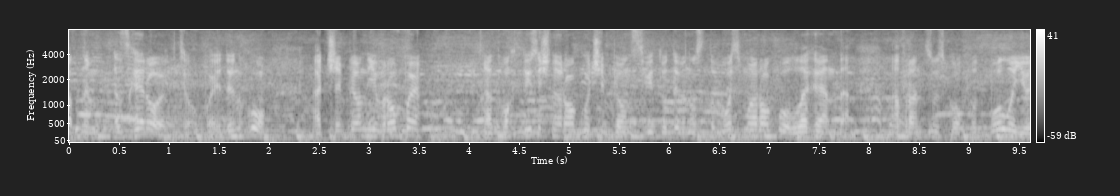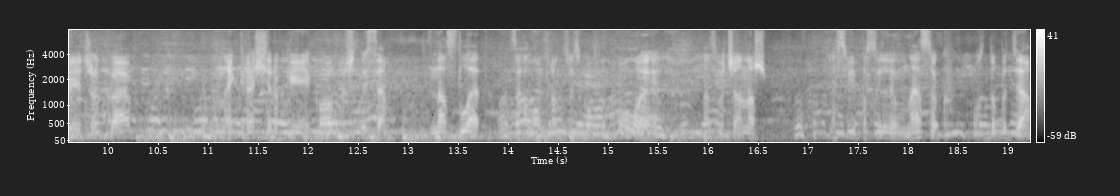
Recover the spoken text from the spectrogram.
одним з героїв цього поєдинку. А чемпіон Європи 2000 року, чемпіон світу 98 року, легенда французького футболу Юрій Джакаєв. Найкращі роки, якого прийшлися на след загалом французького футболу. І, звичайно ж, свій посильний внесок у здобуття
